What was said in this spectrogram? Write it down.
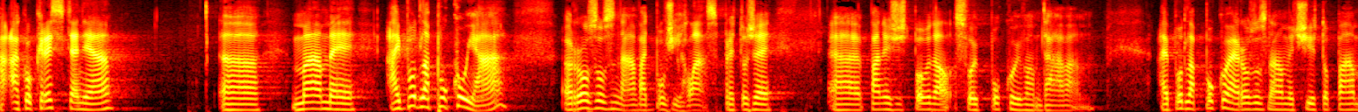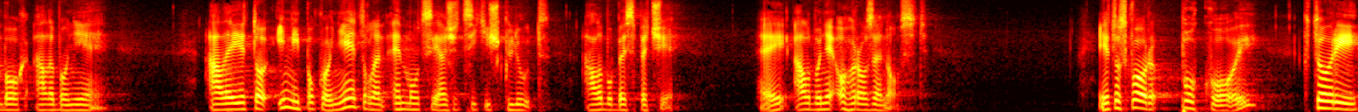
A ako kresťania uh, máme aj podľa pokoja rozoznávať Boží hlas, pretože uh, Pán Ježiš povedal, svoj pokoj vám dávam. Aj podľa pokoja rozoznávame, či je to Pán Boh alebo nie ale je to iný pokoj. Nie je to len emócia, že cítiš kľud alebo bezpečie. Hej? Alebo neohrozenosť. Je to skôr pokoj, ktorý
